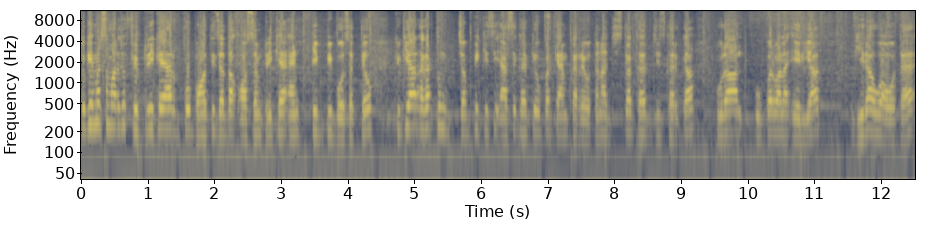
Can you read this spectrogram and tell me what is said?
तो गेमर्स हमारा जो फिफ्थ ट्रिक है यार, वो बहुत ही ज़्यादा औसम ट्रिक है एंड टिप भी बोल सकते हो। क्योंकि यार, अगर तुम जब भी किसी ऐसे घर के ऊपर कैंप कर रहे होते ना, जिसका घर, जिस घर का पूरा ऊपर वाला एरिया घिरा हुआ होता है,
